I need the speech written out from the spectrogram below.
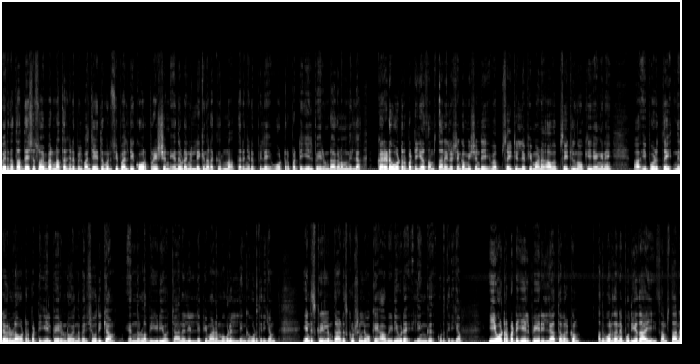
വരുന്ന തദ്ദേശ സ്വയംഭരണ തെരഞ്ഞെടുപ്പിൽ പഞ്ചായത്ത് മുനിസിപ്പാലിറ്റി കോർപ്പറേഷൻ എന്നിവിടങ്ങളിലേക്ക് നടക്കുന്ന തെരഞ്ഞെടുപ്പിലെ വോട്ടർ പട്ടികയിൽ പേരുണ്ടാകണമെന്നില്ല. കരട് വോട്ടർ പട്ടിക സംസ്ഥാന ഇലക്ഷൻ കമ്മീഷന്റെ വെബ്സൈറ്റിൽ ലഭ്യമാണ്. ആ വെബ്സൈറ്റിൽ നോക്കി എങ്ങനെ ഇപ്പോഴത്തെ നിലവിലുള്ള വോട്ടർ പട്ടികയിൽ പേരുണ്ടോ എന്ന് പരിശോധിക്കാം എന്നുള്ള വീഡിയോ ചാനലിൽ ലഭ്യമാണ്. മുകളിൽ ലിങ്ക് കൊടുത്തിരിക്കാം. എന്റെ സ്ക്രീനിലും താഴെ ഡിസ്ക്രിപ്ഷനിലും ഒക്കെ ആ വീഡിയോയുടെ ലിങ്ക് കൊടുത്തിരിക്കാം. ഈ വോട്ടർ പട്ടികയിൽ പേരില്ലാത്തവർക്കും അതുപോലെ തന്നെ പുതിയതായി സംസ്ഥാന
